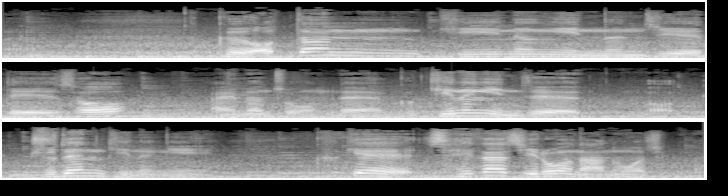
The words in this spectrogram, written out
네. 그 어떤 기능이 있는지에 대해서 알면 좋은데 그 기능이 이제 어, 주된 기능이 크게 세 가지로 나누어집니다.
